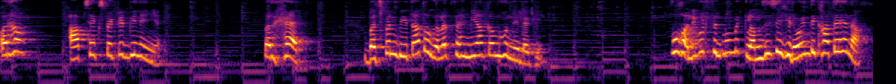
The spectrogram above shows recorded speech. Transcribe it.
और हाँ आपसे एक्सपेक्टेड भी नहीं है। पर खैर, बचपन बीता तो गलत फहमियाँ कम होने लगी। वो हॉलीवुड फ़िल्मों में क्लमजी से हीरोइन दिखाते हैं ना?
